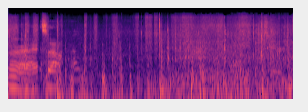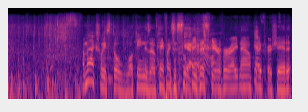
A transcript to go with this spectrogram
All right, so I'm actually still looking. Is it okay if I just Yeah, leave this here for right now? I appreciate it.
